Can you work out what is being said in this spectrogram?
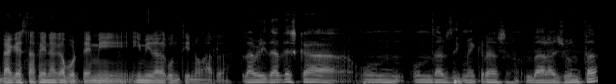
d'aquesta feina que portem i, i mirar de continuar-la. La veritat és que un, un dels dimecres de la Junta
